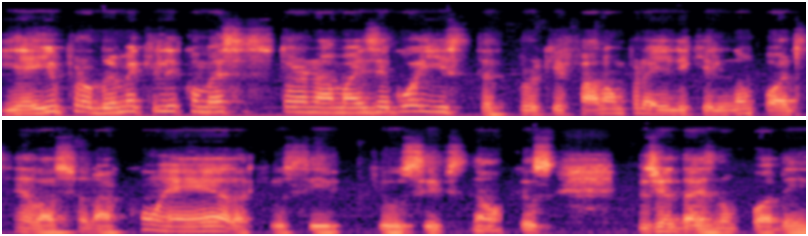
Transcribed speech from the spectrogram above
E aí o problema é que ele começa a se tornar mais egoísta, porque falam para ele que ele não pode se relacionar com ela, que os que os Siths não, que os, que os Jedi não podem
